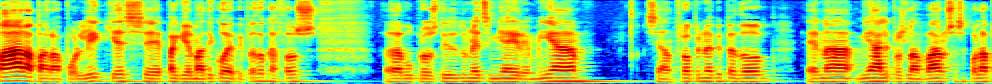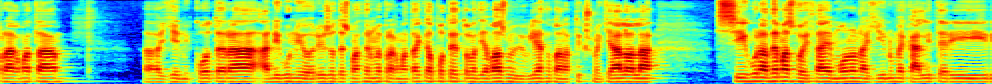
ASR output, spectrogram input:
πάρα πάρα πολύ και σε επαγγελματικό επίπεδο καθώς ε, μου προσδίδουν έτσι μια ηρεμία σε ανθρώπινο επίπεδο, ένα, μια άλλη προσλαμβάνουσα σε πολλά πράγματα ε, γενικότερα, ανοίγουν οι ορίζοντες, μαθαίνουμε πραγματάκια, οπότε το να διαβάζουμε βιβλία θα το αναπτύξουμε κι άλλο, αλλά σίγουρα δεν μας βοηθάει μόνο να γίνουμε καλύτεροι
